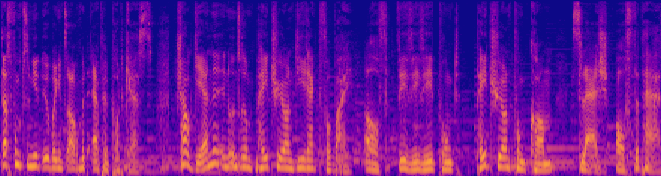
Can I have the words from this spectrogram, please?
Das funktioniert übrigens auch mit Apple Podcasts. Schau gerne in unserem Patreon direkt vorbei auf www.patreon.com slash offthepath.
